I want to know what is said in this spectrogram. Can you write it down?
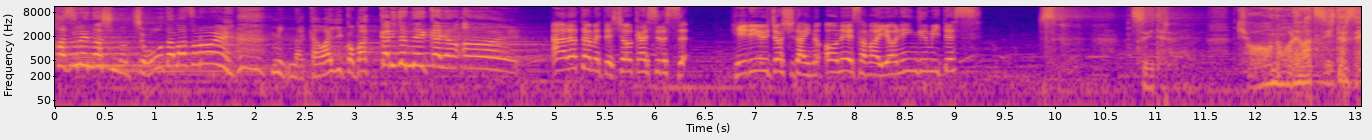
外れなしの上玉揃い。みんな可愛い子ばっかりじゃねえかよおい。改めて紹介するっす。飛龍女子大のお姉様4人組です。ついてる。今日の俺はついてるぜ。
